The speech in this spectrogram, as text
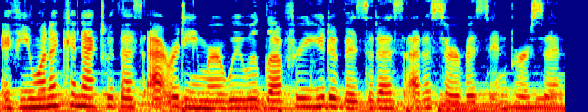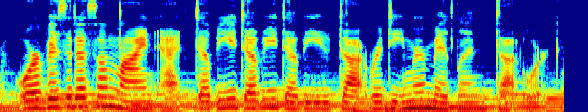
If you want to connect with us at Redeemer, we would love for you to visit us at a service in person or visit us online at www.redeemermidland.org.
